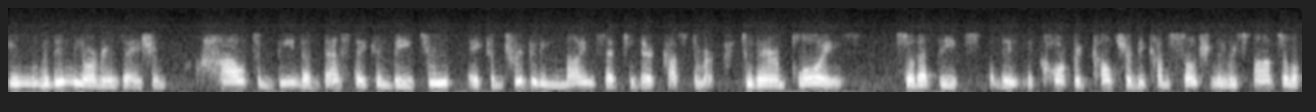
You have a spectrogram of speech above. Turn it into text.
in, within the organization how to be the best they can be through a contributing mindset to their customer, to their employees, so that the, the, the corporate culture becomes socially responsible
